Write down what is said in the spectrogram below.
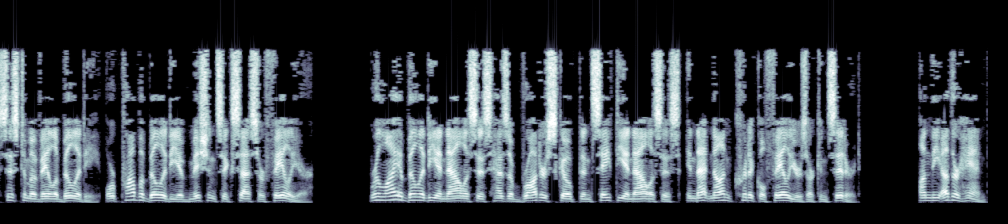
system availability, or probability of mission success or failure. Reliability analysis has a broader scope than safety analysis, in that non-critical failures are considered. On the other hand,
